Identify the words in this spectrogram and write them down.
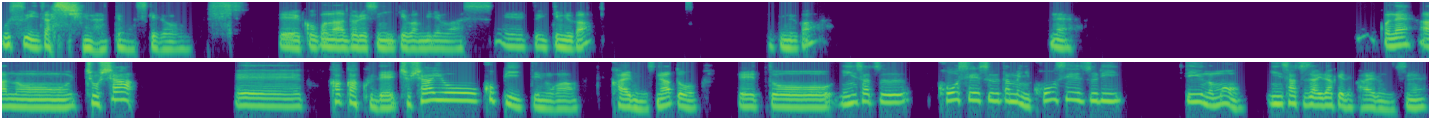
薄い雑誌になってますけど、えー、ここのアドレスに行けば見れます。えっ、ー、と、行ってみるか？行ってみるか？ね。これね、あのー、著者えー、価格で著者用コピーっていうのが買えるんですね。あと、えっ、ー、と、印刷、構成するために構成釣りっていうのも印刷材だけで買えるんですね。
